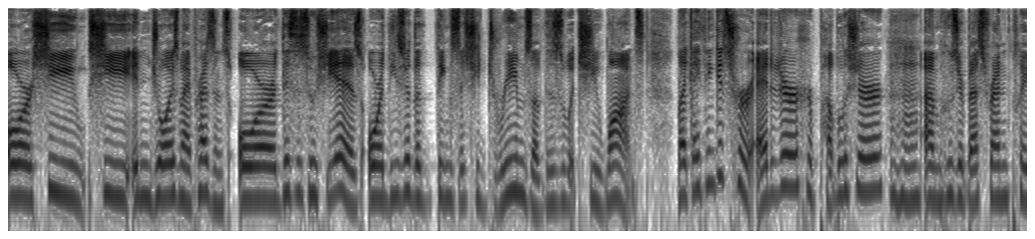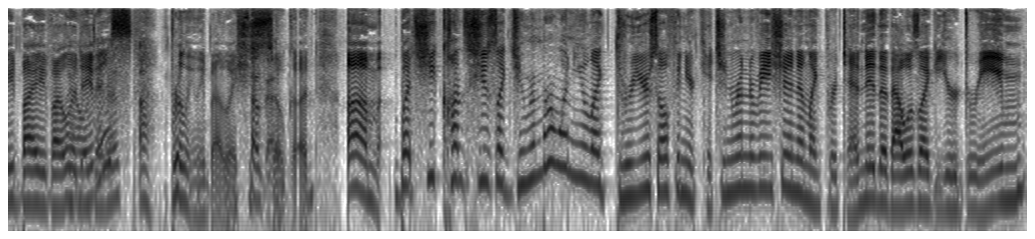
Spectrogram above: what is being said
or she she enjoys my presence or this is who she is or these are the things that she dreams of. This is what she wants. Like I think it's her editor, her publisher, um who's her best friend played by Viola, Mm-hmm. Viola Davis. Davis. Ah. Brilliantly by the way. She's So so good. good. Um but she con- she's like, "Do you remember when you like threw yourself in your kitchen renovation and like pretended that that was like your dream?"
